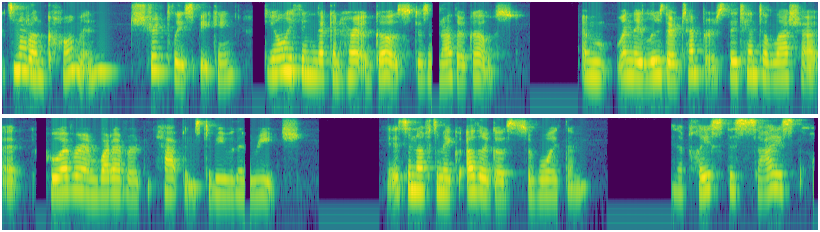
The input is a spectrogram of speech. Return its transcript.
It's not uncommon. Strictly speaking, the only thing that can hurt a ghost is another ghost. And when they lose their tempers, they tend to lash out at whoever and whatever happens to be within reach. It's enough to make other ghosts avoid them. In a place this size, though,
